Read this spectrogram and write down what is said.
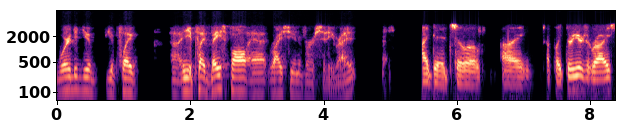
where did you you play uh, you played baseball at Rice University, right? I did. So uh, I I played three years at Rice.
